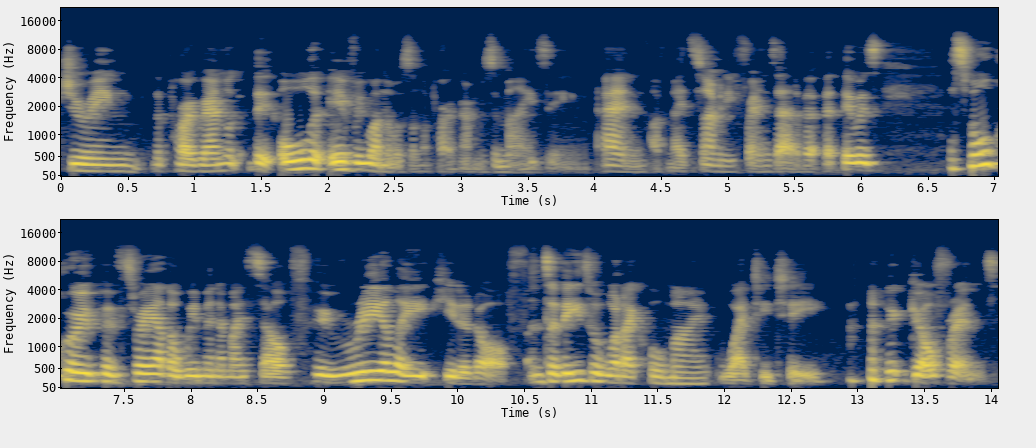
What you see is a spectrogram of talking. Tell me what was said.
during the program. Look, the, all everyone that was on the program was amazing, and I've made so many friends out of it. But there was a small group of three other women and myself who really hit it off. And so these were what I call my YTT girlfriends.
